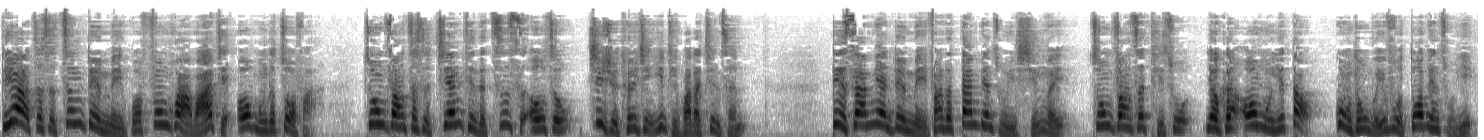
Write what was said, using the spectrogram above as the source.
第二，这是针对美国分化瓦解欧盟的做法，中方则是坚定的支持欧洲继续推进一体化的进程。第三，面对美方的单边主义行为，中方则提出要跟欧盟一道，共同维护多边主义。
